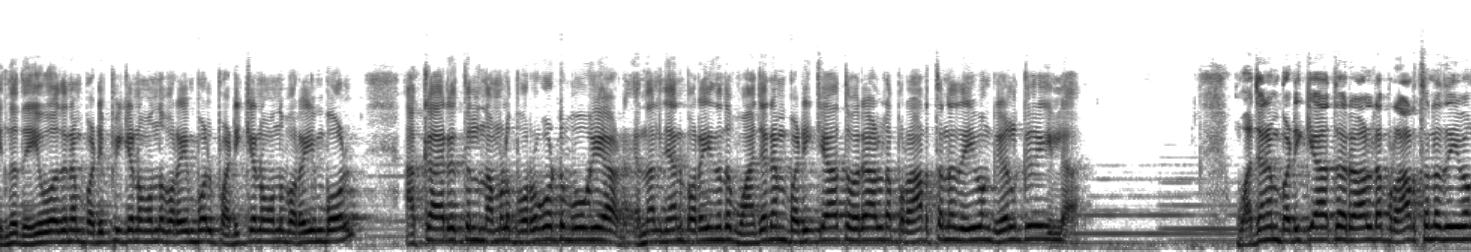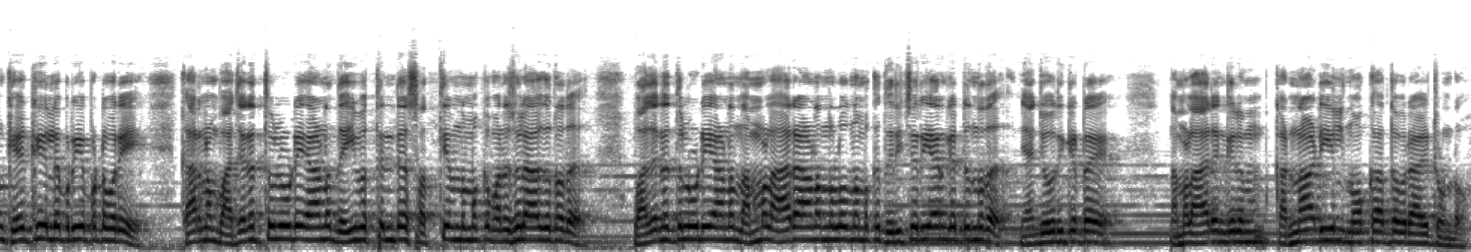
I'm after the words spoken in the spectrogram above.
ഇന്ന് ദൈവോധനം പഠിപ്പിക്കണമെന്ന് പറയുമ്പോൾ പഠിക്കണമെന്ന് പറയുമ്പോൾ അക്കാര്യത്തിൽ നമ്മൾ പുറകോട്ട് പോവുകയാണ്. എന്നാൽ ഞാൻ പറയുന്നത് വചനം പഠിക്കാത്ത ഒരാളുടെ പ്രാർത്ഥന ദൈവം കേൾക്കുകയില്ല. വചനം പഠിക്കാത്ത ഒരാളുടെ പ്രാർത്ഥന ദൈവം കേൾക്കുകയില്ല പ്രിയപ്പെട്ടവരെ. കാരണം വചനത്തിലൂടെയാണ് ദൈവത്തിന്റെ സത്യം നമുക്ക് മനസ്സിലാകുന്നത്. വചനത്തിലൂടെയാണ് നമ്മൾ ആരാണെന്നുള്ളത് നമുക്ക് തിരിച്ചറിയാൻ പറ്റുന്നത്. ഞാൻ ചോദിക്കട്ടെ നമ്മൾ ആരെങ്കിലും കണ്ണാടിയിൽ നോക്കാത്തവരായിട്ടുണ്ടോ?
